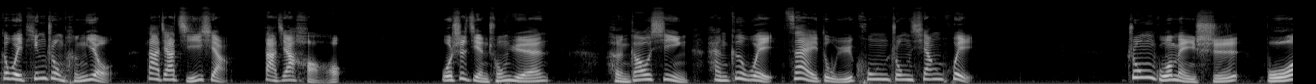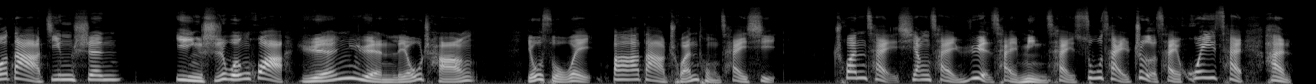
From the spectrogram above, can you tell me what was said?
各位听众朋友，大家吉祥，大家好，我是简崇元。很高兴和各位再度于空中相会。中国美食博大精深，饮食文化源远流长，有所谓八大传统菜系：川菜、湘菜、粤菜、闽菜、苏菜、浙菜、徽菜和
